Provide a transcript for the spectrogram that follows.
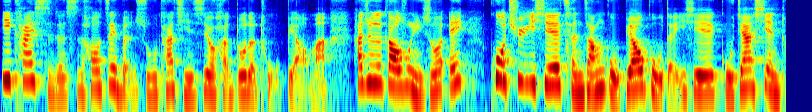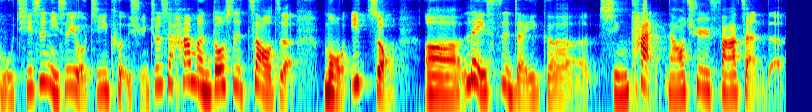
一开始的时候，这本书。它其实是有很多的图表嘛，它就是告诉你说，诶，过去一些成长股、标股的一些股价线图，其实你是有迹可循，就是他们都是照着某一种呃类似的一个形态，然后去发展的，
